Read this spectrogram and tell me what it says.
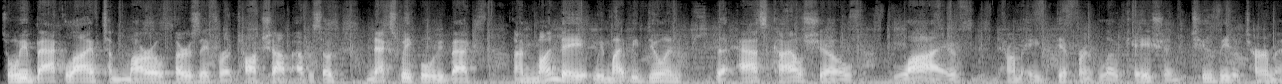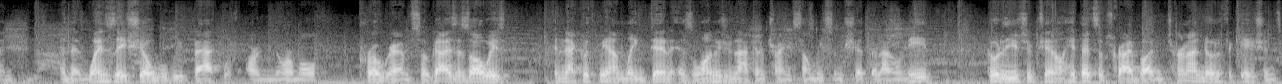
So we'll be back live tomorrow, Thursday, for a Talk Shop episode. Next week, we'll be back. On Monday, we might be doing the Ask Kyle show live from a different location to be determined. And then Wednesday show, we'll be back with our normal program. So, guys, as always, connect with me on LinkedIn. As long as you're not going to try and sell me some shit that I don't need, go to the YouTube channel, hit that subscribe button, turn on notifications,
